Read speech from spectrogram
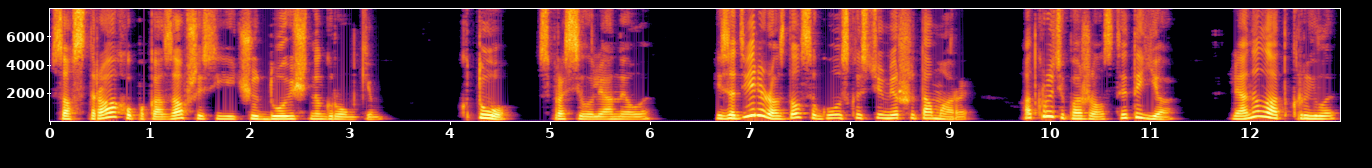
со страху показавшись ей чудовищно громким. «Кто?» – спросила Леонелла. Из-за двери раздался голос костюмерши Тамары. «Откройте, пожалуйста, это я». Леонелла открыла,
